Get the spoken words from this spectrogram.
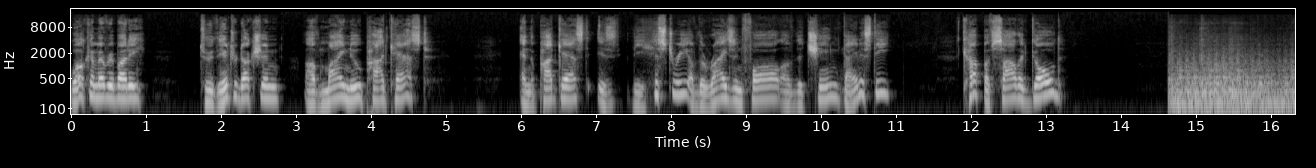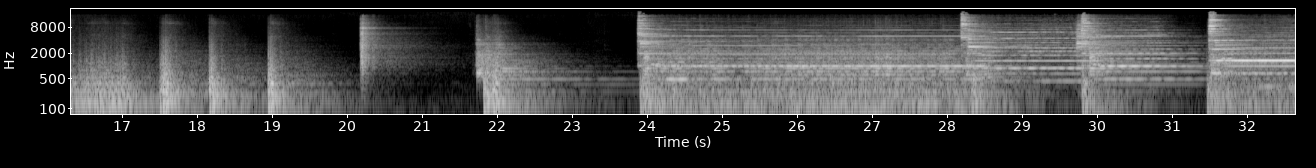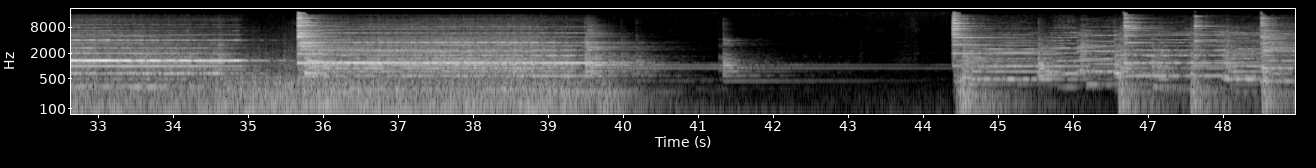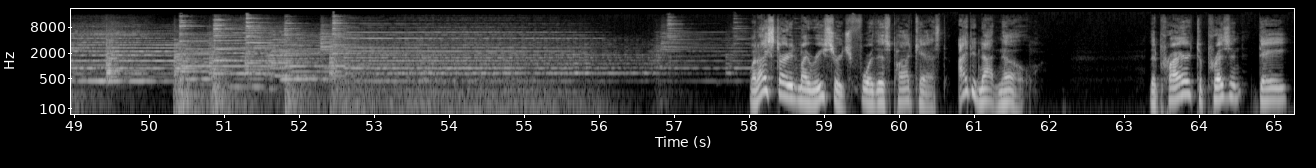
Welcome, everybody, to the introduction of my new podcast. And the podcast is The History of the Rise and Fall of the Qing Dynasty, Cup of Solid Gold. When I started my research for this podcast, I did not know that prior to present day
